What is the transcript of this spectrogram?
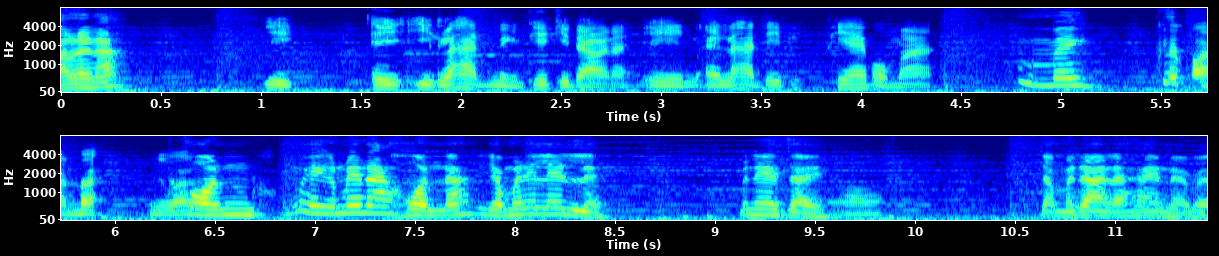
อะไรนะ อีกไออีกรหัสหนึ่งที่กี่ดาวนะไอไอรหัสที่พี่พี่ให้ผมมา ไม่ ก็ก่อนปะหรือว่าคนไม่ไม่น่าคนนะ ยังไม่ได้เล่นเลย ไม่แน่ใจอ๋อจำไม่ได้แล้วให้ไหนไป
